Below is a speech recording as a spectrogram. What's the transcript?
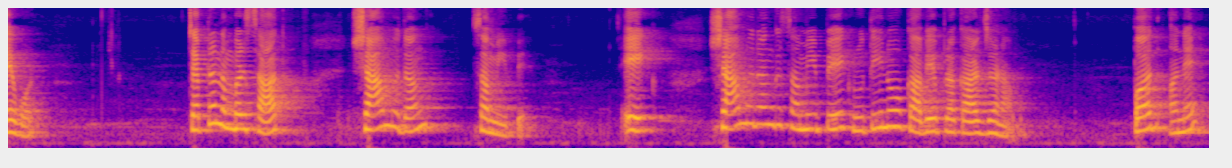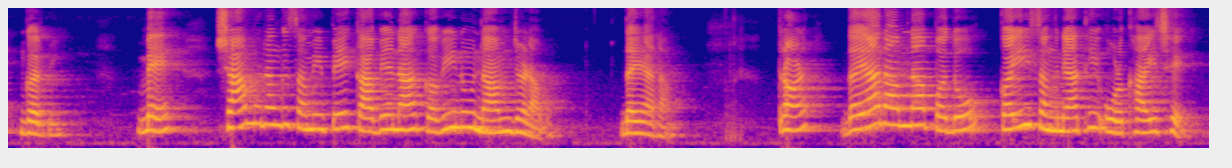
એવોર્ડ. ચેપ્ટર નંબર સાત, શ્યામ રંગ સમીપે. એક, શ્યામ રંગ સમીપે કૃતિનો કાવ્ય પ્રકાર જણાવો. પદ અને ગરબી. બે શ્યામ રંગ સમીપે કાવ્યના કવિનું નામ જણાવો. દયારામ. ત્રણ, દયારામના પદો કઈ સંજ્ઞાથી ઓળખાય છે?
